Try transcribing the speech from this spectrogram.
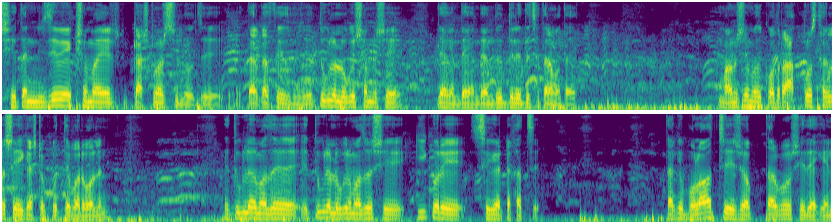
সে তার নিজেও এক সময়ের কাস্টমার ছিল যে তার কাছ থেকে এতগুলো লোকের সামনে সে দেখেন দেখেন দেখেন, দুধ দিলে দিচ্ছে তার মাথায়। মানুষের মধ্যে কতটা আক্রোশ থাকলে সে এই কাজটা করতে পারে বলেন? এতগুলোর মাঝে, এতগুলো লোকের মাঝে সে কি করে সিগারেটটা খাচ্ছে? তাকে বলা হচ্ছে এসব, তারপর সে দেখেন,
